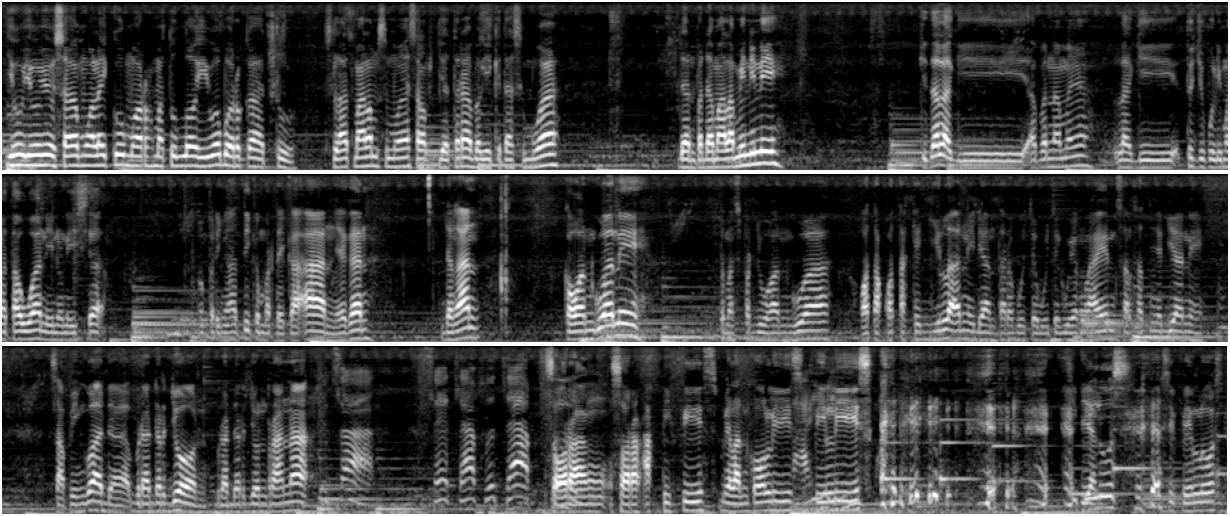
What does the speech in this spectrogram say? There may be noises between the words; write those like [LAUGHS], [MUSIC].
Yo yo yo, assalamualaikum warahmatullahi wabarakatuh. Selamat malam semuanya, salam sejahtera bagi kita semua. Dan pada malam ini nih kita lagi apa namanya? Lagi 75 tahunan Indonesia memperingati kemerdekaan ya kan. Dengan kawan gua nih, teman seperjuangan gua, otak-otak kayak gila nih di antara bocah-bocah gue yang lain, salah satunya dia nih. Samping gua ada Brother John, Brother John Rana, Set, seorang seorang aktivis melankolis pilis. [LAUGHS] Iya. Pilus. si pilus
